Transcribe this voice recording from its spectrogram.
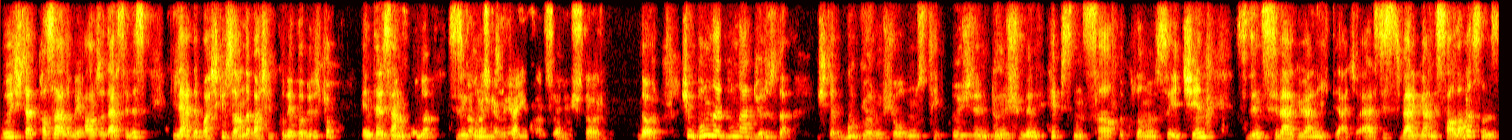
Bu dijital pazarlamayı arzu ederseniz ileride başka bir zamanda başka bir konu yapabiliriz. Çok enteresan bir konu. Sizin konunuz. Başka bir yayın konusu olmuş. Doğru. Doğru. Şimdi bunlar bunlar diyoruz da işte bu görmüş olduğunuz teknolojilerin dönüşümlerin hepsinin sağlıklı kullanılması için sizin siber güvenliğe ihtiyacı var. Eğer siz siber güvenliği sağlamazsanız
